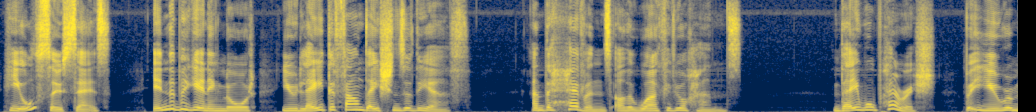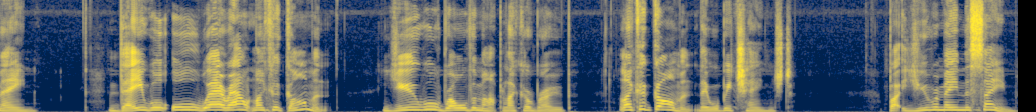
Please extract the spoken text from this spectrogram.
He also says, In the beginning, Lord, you laid the foundations of the earth, and the heavens are the work of your hands. They will perish, but you remain. They will all wear out like a garment. You will roll them up like a robe. Like a garment, they will be changed but you remain the same,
